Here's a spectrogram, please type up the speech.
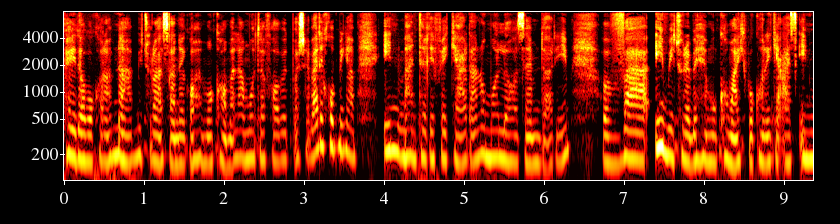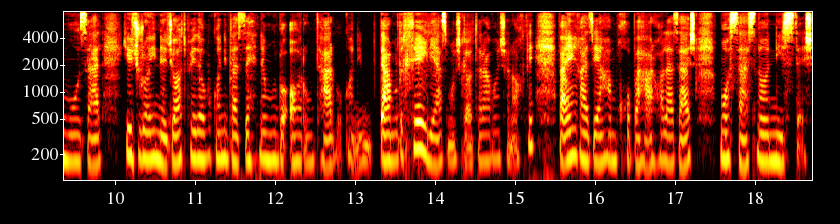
پیدا بکنم. نه می‌تونه اصلا نگاه ما کاملا متفاوت باشه. ولی خب میگم این منطقی فکر کردن رو ما لازم داریم و این می‌تونه به همون کمک بکنه که از این موزل یه جورایی نجات پیدا بکنیم و ذهنمون رو آروم تر بکنیم. در مورد خیلی از مشکلات روانشناختی و این قضیه هم خب به هر حال ازش مستثنا نیستش.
